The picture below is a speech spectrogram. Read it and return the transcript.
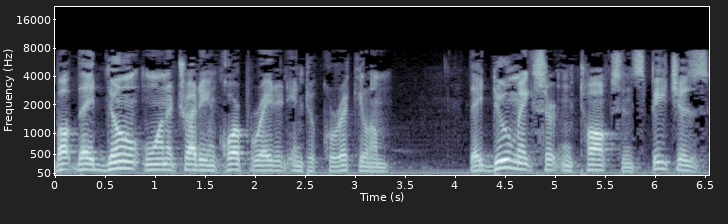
but they don't want to try to incorporate it into curriculum they do make certain talks and speeches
